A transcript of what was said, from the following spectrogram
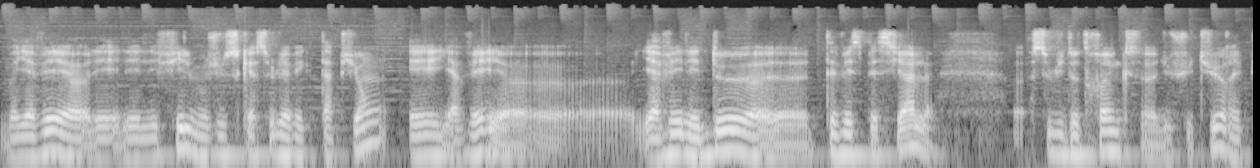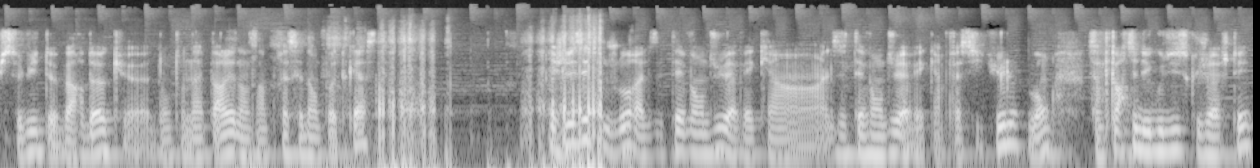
bah, y avait euh, les, les- les films jusqu'à celui avec Tapion et il y avait, euh, il y avait les deux TV spéciales, celui de Trunks du futur et puis celui de Bardock dont on a parlé dans un précédent podcast. Et je les ai toujours, elles étaient vendues avec un, elles étaient vendues avec un fascicule. Bon, ça fait partie des goodies que j'ai acheté.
